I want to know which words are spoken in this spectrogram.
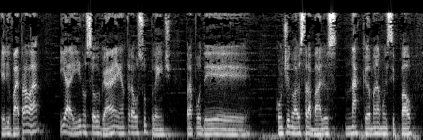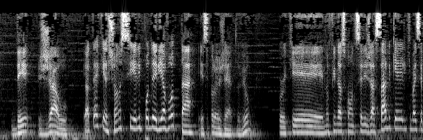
Ele vai para lá e aí no seu lugar entra o suplente para poder continuar os trabalhos na Câmara Municipal de Jaú. Eu até questiono se ele poderia votar esse projeto, viu? Porque no fim das contas ele já sabe que é ele que vai ser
